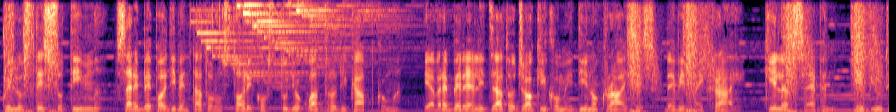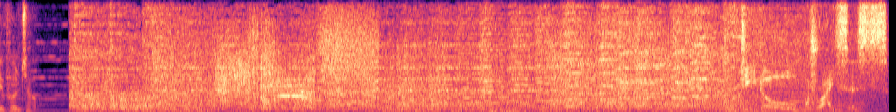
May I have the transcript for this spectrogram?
Quello stesso team sarebbe poi diventato lo storico Studio 4 di Capcom e avrebbe realizzato giochi come Dino Crisis, Devil May Cry, Killer 7 e Beautiful Joe. Dino Crisis.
